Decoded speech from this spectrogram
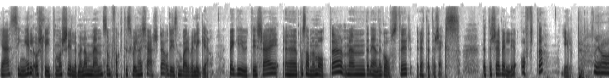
Jeg er singel og sliter med å skille mellom menn som faktisk vil ha kjæreste, og de som bare vil ligge. Begge utgir seg eh, på samme måte, men den ene ghoster rett etter sex. Dette skjer veldig ofte. Hjelp. Ja.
